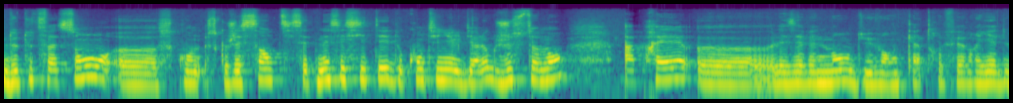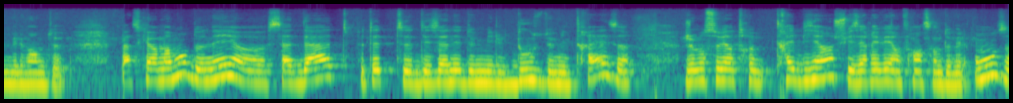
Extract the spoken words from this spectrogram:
De toute façon, euh, ce, que j'ai senti, cette nécessité de continuer le dialogue, justement, après euh, les événements du 24 février 2022. Parce qu'à un moment donné, ça date peut-être des années 2012-2013. Je m'en souviens très bien, je suis arrivée en France en 2011,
